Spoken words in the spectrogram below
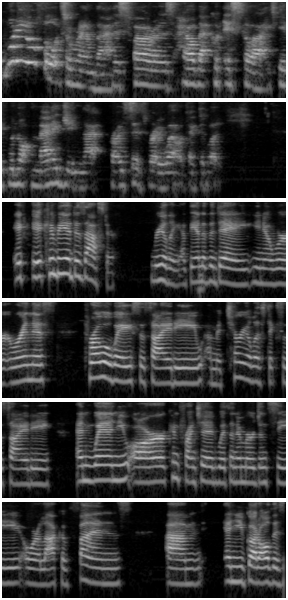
What are your thoughts around that as far as how that could escalate if we're not managing that process very well effectively? It, it can be a disaster, really. At the end of the day, you know, we're, we're in this throwaway society, a materialistic society. And when you are confronted with an emergency or a lack of funds, um, and you've got all this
